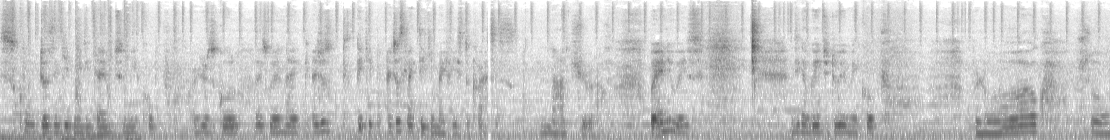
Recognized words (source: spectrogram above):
school doesn't give me the time to make up. I just go let's go and like i just take it i just like taking my face to classes. Natural but anyways i think i'm going to do a makeup vlog so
